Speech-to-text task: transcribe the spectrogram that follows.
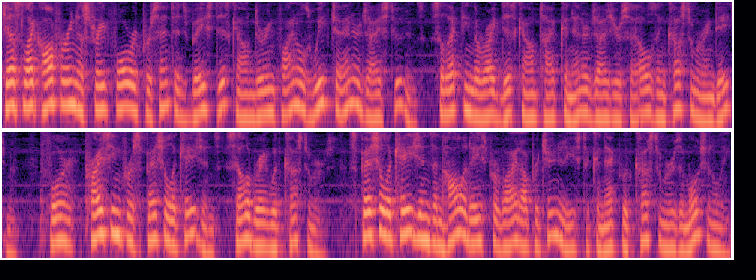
Just like offering a straightforward percentage based discount during finals week to energize students, selecting the right discount type can energize your sales and customer engagement. 4. Pricing for special occasions. Celebrate with customers. Special occasions and holidays provide opportunities to connect with customers emotionally.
